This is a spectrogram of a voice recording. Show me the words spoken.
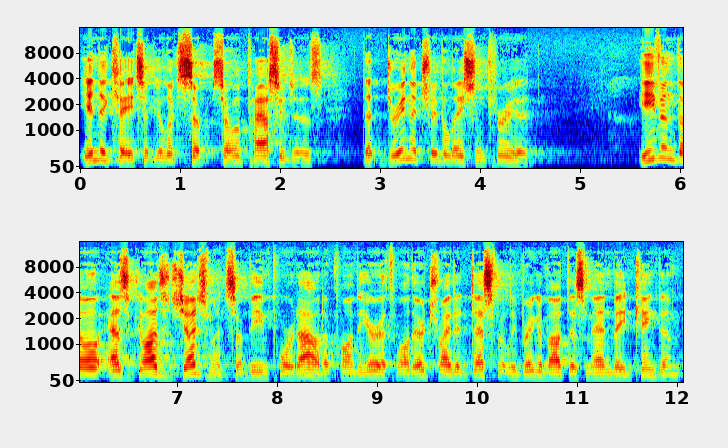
indicates, if you look at several passages, that during the tribulation period, even though, as God's judgments are being poured out upon the earth while they're trying to desperately bring about this man made kingdom,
